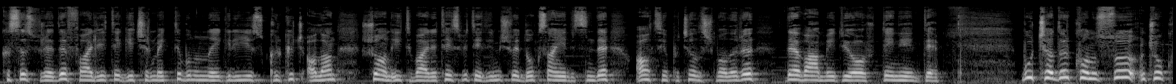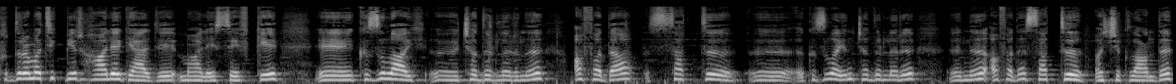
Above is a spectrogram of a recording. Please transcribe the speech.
kısa sürede faaliyete geçirmekte. Bununla ilgili 143 alan şu an itibariyle tespit edilmiş ve 97'sinde altyapı çalışmaları devam ediyor denildi. Bu çadır konusu çok dramatik bir hale geldi maalesef ki ee, Kızılay e, çadırlarını AFAD'a sattı. E, Kızılay'ın çadırlarını AFAD'a sattığı açıklandı.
